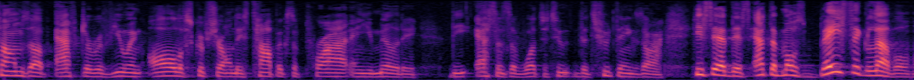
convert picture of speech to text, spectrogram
sums up after reviewing all of Scripture on these topics of pride and humility the essence of what the two, the two things are. He said this At the most basic level,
